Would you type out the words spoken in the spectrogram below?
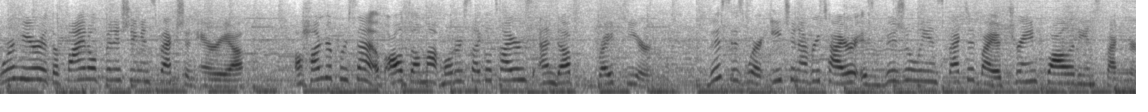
We're here at the final finishing inspection area. 100% of all Dunlop motorcycle tires end up right here. This is where each and every tire is visually inspected by a trained quality inspector.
